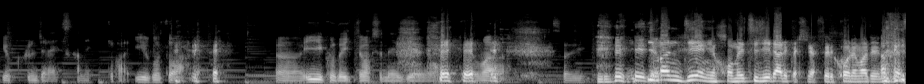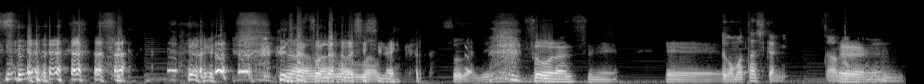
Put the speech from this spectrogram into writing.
よく来るんじゃないですかねとかいうことは、うん、いいこと言ってましたね J もまあ一番 J に褒め縮られた気がする、これまでの。普段そんな話しないから。そうだねそうなんですね。えだからまあ確かにあの、ええうん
